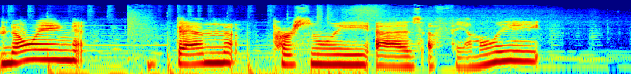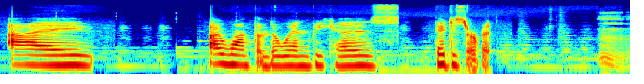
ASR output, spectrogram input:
knowing them personally as a family, I I want them to win because they deserve it. Mm.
